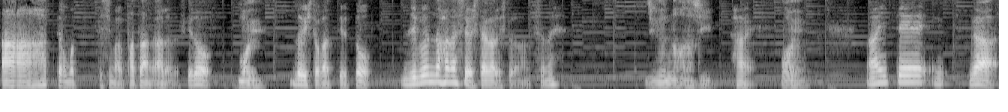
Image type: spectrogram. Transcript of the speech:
あーって思ってしまうパターンがあるんですけど、はい。どういう人かっていうと、自分の話をしたがる人なんですよね。自分の話。はい。はい。相手が、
